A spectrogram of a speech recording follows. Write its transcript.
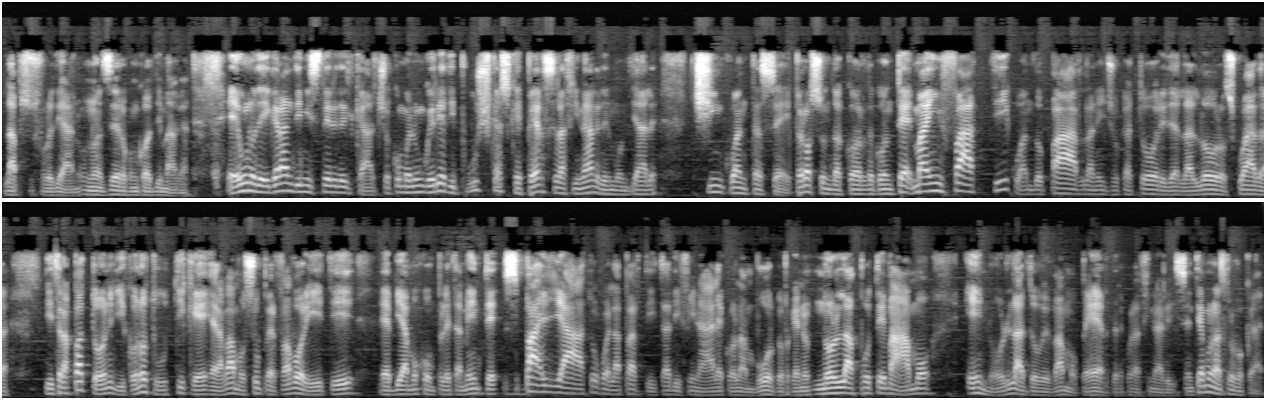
lapsus freudiano 1-0 con gol di Maga. È uno dei grandi misteri del calcio, come l'Ungheria di Puskas che perse la finale del mondiale 56. Però sono d'accordo con te. Ma infatti, quando parlano i giocatori della loro squadra di Trappattoni, dicono tutti tutti che eravamo super favoriti e abbiamo completamente sbagliato quella partita di finale con l'Hamburgo perché non, non la potevamo e non la dovevamo perdere quella finale lì. Sentiamo un altro vocale.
